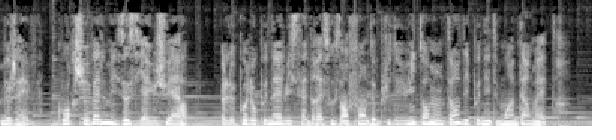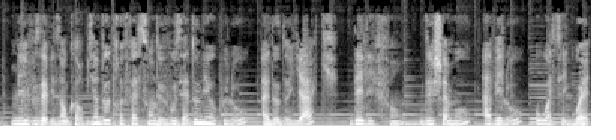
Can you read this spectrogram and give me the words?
Megève, Courchevel mais aussi à Ushuaia. Le polo poney lui s'adresse aux enfants de plus de 8 ans montant des poneys de moins d'un mètre. Mais vous avez encore bien d'autres façons de vous adonner au polo, à dos de yak, d'éléphant, de chameau, à vélo, ou à segway.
